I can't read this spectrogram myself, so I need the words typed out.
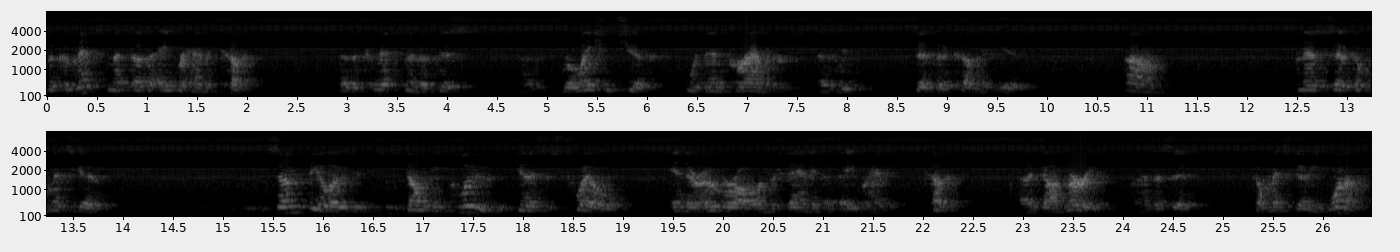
the commencement of the Abrahamic covenant, uh, the commencement of this uh, relationship within parameters, as we've said that a covenant is. Um, and as I said a couple minutes ago, some theologians don't include Genesis 12 in their overall understanding of the Abrahamic covenant. Uh, John Murray, as I said a couple minutes ago, he's one of them.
